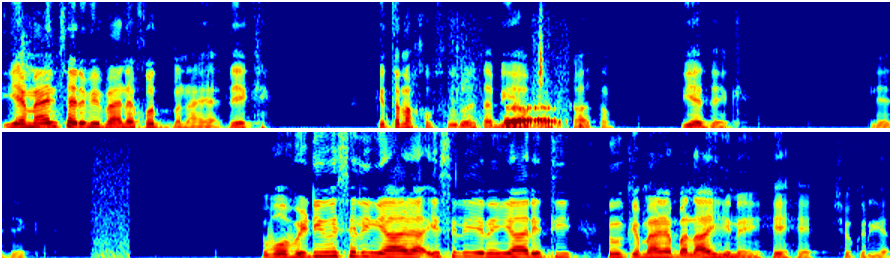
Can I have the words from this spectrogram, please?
ये मेंशन भी मैंने खुद बनाया है, देखें। कितना खूबसूरत अभी आपको दिखाता हूँ। ये देखें ये देखें। वो वीडियो इसलिए नहीं आ रहा इसलिए नहीं आ रही थी क्योंकि मैंने बनाई ही नहीं। हे हे शुक्रिया।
